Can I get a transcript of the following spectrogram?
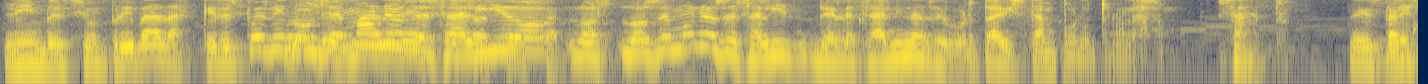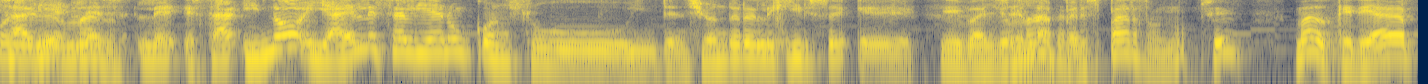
la inversión privada. Que después viene los demonios de salido, los, los demonios de salir de las Salinas de Gortari están por otro lado. Exacto. Está Le con el les- le- está, y no, y a él le salieron con su intención de reelegirse que Y valió se la. Pérez Pardo, ¿no? Sí. Bueno, quería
